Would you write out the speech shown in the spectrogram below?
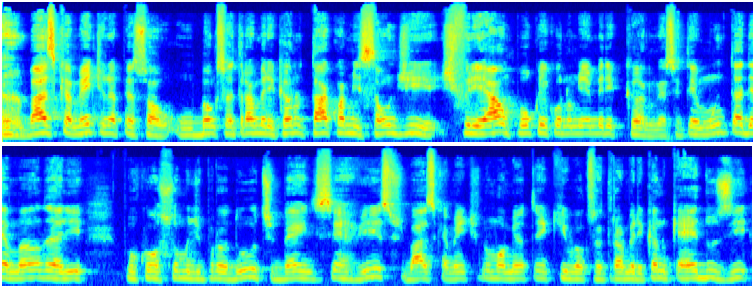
Basicamente, né, pessoal, o Banco Central americano está com a missão de esfriar um pouco a economia americana. Né? Você tem muita demanda ali por consumo de produtos, bens e serviços, basicamente no momento em que o Banco Central americano quer reduzir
